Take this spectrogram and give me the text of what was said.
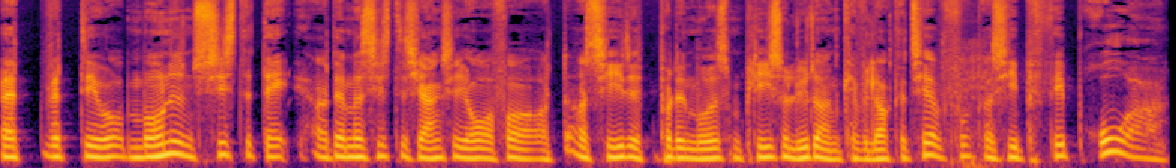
Hvad, hvad, det er jo månedens sidste dag, og dermed sidste chance i år for at, at sige det på den måde, som pleaser lytteren. Kan vi lokke dig til at, at sige februar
